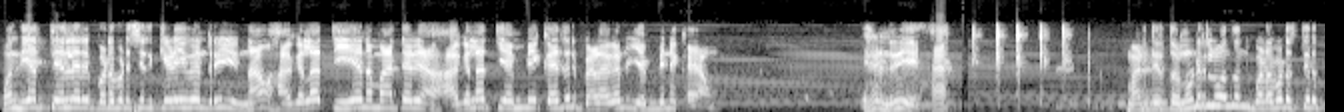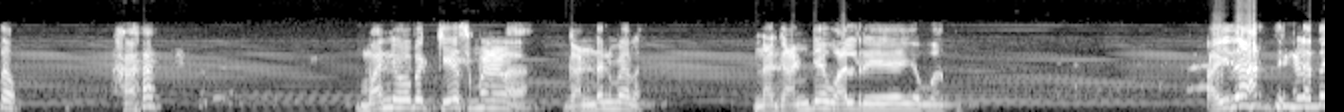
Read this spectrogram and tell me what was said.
ಒಂದು ಎತ್ತು ಎಲ್ಲರಿ ಬಡಬಡಿಸಿದ್ ಕೇಳಿವೇನ್ರಿ? ನಾವು ಹಗಲತ್ ಏನು ಮಾತಾಡಿ, ಹಗಲತ್ ಎಮ್ಮಿ ಕಾಯ್ದ್ರೆ ಬೆಳಗನ ಎಮ್ಮಿನೇ ಕಾಯವು ಏನ್ರಿ? ಹಾ? ಮಾಡ್ತಿರ್ತಾವ. ನೋಡ್ರಿ ಒಂದೊಂದು ಬಡಬಡಿಸ್ತಿರ್ತಾವ ಮೊನ್ನೆ ಒಬ್ಬ ಕೇಸ್ ಮಾಡ್ಯಾಳ ಗಂಡನ ಮೇಲೆ ನಾ ಗಂಡೇ ವಾಲ್ರಿ ಯಾವತ್ತು. ಐದಾರು ತಿಂಗಳಿಂದ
